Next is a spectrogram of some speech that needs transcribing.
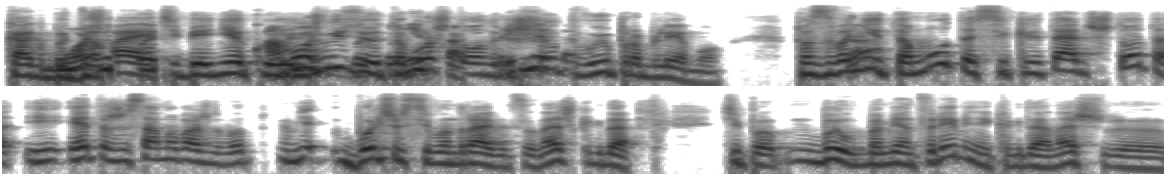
как бы может давая быть. тебе некую а иллюзию быть, того, что он решил твою проблему позвони да? тому-то, секретарь что-то, и это же самое важное. Вот мне больше всего нравится, знаешь, когда, типа, был момент времени, когда, знаешь, э,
